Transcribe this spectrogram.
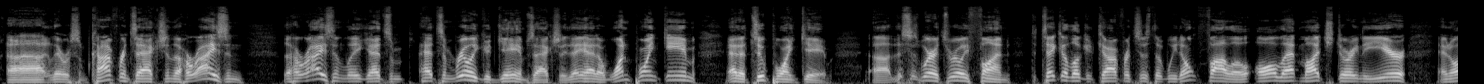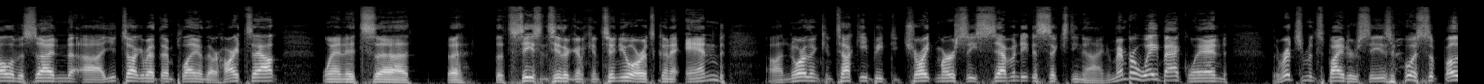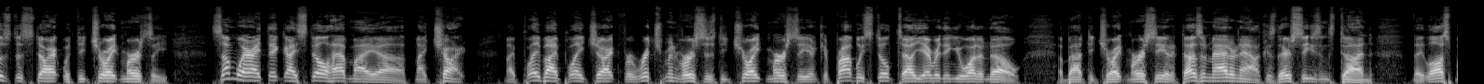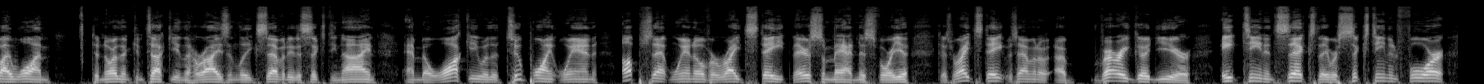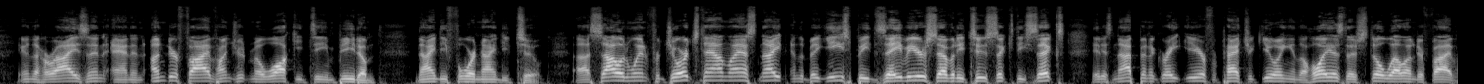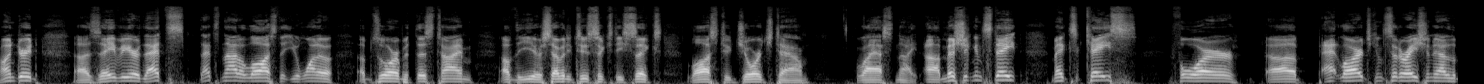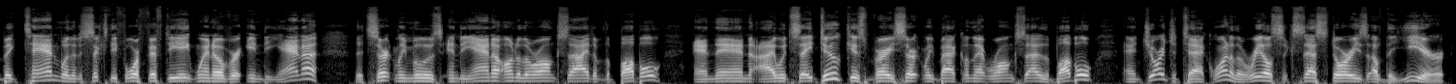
Uh, there was some conference action. The Horizon the Horizon League had some had some really good games. Actually, they had a one point game and a two point game. Uh, this is where it's really fun to take a look at conferences that we don't follow all that much during the year, and all of a sudden, uh, you talk about them playing their hearts out when it's uh, uh the season's either going to continue or it's going to end. Uh, Northern Kentucky beat Detroit Mercy 70 to 69. Remember way back when the Richmond Spider season was supposed to start with Detroit Mercy. Somewhere I think I still have my uh, my chart, my play-by-play chart for Richmond versus Detroit Mercy, and could probably still tell you everything you want to know about Detroit Mercy. And it doesn't matter now because their season's done. They lost by one to Northern Kentucky in the Horizon League 70 to 69 and Milwaukee with a 2-point win, upset win over Wright State. There's some madness for you because Wright State was having a, a very good year, 18 and 6. They were 16 and 4 in the Horizon and an under 500 Milwaukee team beat them 94-92. Uh, solid win for Georgetown last night in the Big East, beat Xavier 72 66. It has not been a great year for Patrick Ewing and the Hoyas. They're still well under 500. Uh, Xavier, that's that's not a loss that you want to absorb at this time of the year. 72 66 lost to Georgetown last night. Uh, Michigan State makes a case for uh, at large consideration out of the Big Ten with a 64 58 win over Indiana. That certainly moves Indiana onto the wrong side of the bubble. And then I would say Duke is very certainly back on that wrong side of the bubble. And Georgia Tech, one of the real success stories of the year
